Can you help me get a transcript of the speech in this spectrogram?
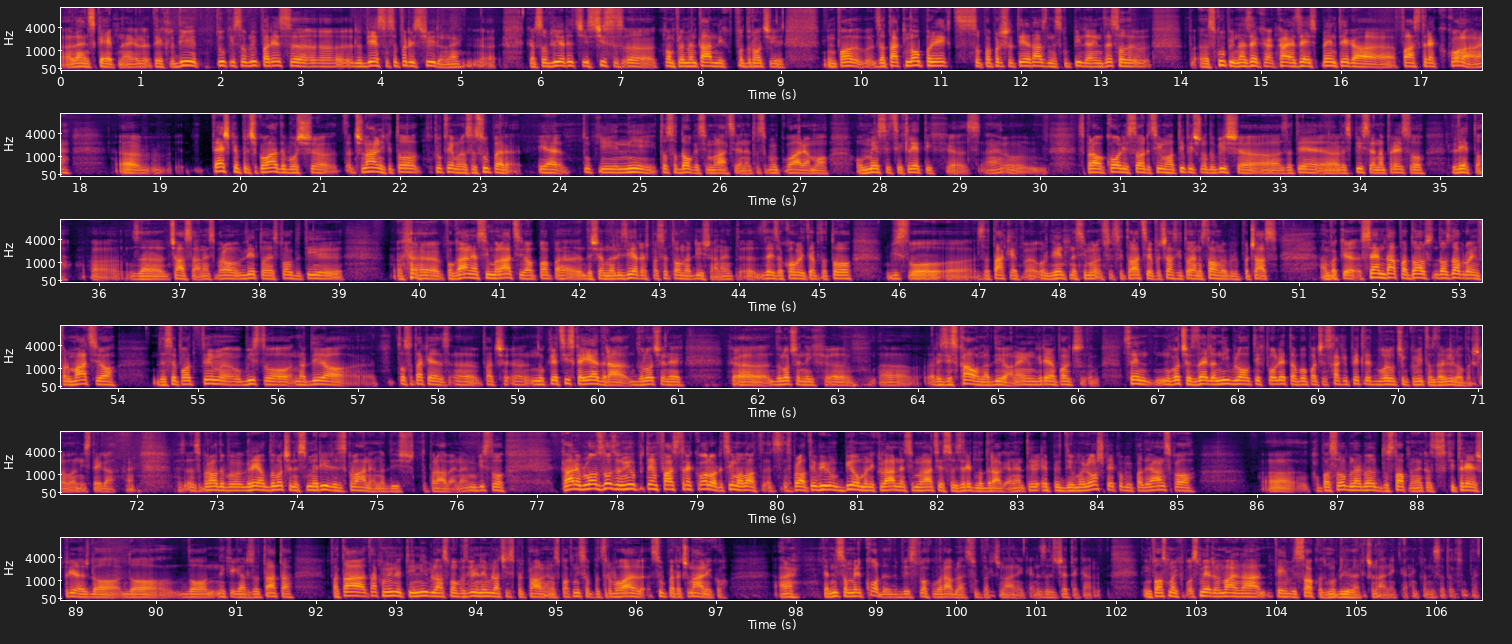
Eh, landscape ne, teh ljudi. Tukaj so bili pa res uh, ljudje, ki so se prvič videli, ne, ker so bili reči iz čisto komplementarnih področji. Pa, za tak nov projekt so pa prišle te razne skupine in zdaj so skupaj, ne, zdaj, kaj je zdaj izpen tega fast track kola. Ne, Težko je pričakovati, da boš računalnik, kljub temu, da so super, je tukaj ni, to so dolge simulacije, ne, to se mi pogovarjamo o mesecih, letih. Eh, Spravo, koli so, recimo, tipično dobiš uh, za te razpise naprej, so leto za časa. Spravo, leto je sploh, da ti. Poganja simulacijo, pa, pa da še analiziraš, pa se to narediš. Zdaj, za COVID, pa to v bistvu za take urgentne situacije, počasi to je enostavno, prepočasno ampak eh, vsem da pa dosti dobro informacijo, da se potem eh, v bistvu naredijo, to so take pač, nukleacijska jedra določenih. Določenih uh, uh, raziskav naredijo. Ne, grejo, pač, vse, mogoče zdaj, da ni bilo teh pol leta, bo pa čez kakih pet let bolj učinkovito zdravilo prišlo ven iz tega. Zapravo, da bo, grejo določene smeri raziskovanja, narediš prave. Ne, v bistvu, Kar je bilo zelo zanimivo pri tem fast track-olu, recimo, no, sprav, te biomolekularne simulacije so izredno drage. Ne, te epidemiološke, ko bi pa dejansko, uh, ko pa so bile bolj dostopne, ker hitreje prideš do, do, do nekega rezultata. Pa ta, ta komunity ni bila, smo gozvili, ni bila čisto pripravljena, sploh niso potrebovali super računalnikov ker niso imeli kode, da bi sploh uporabljali super računalnike za začetek. In pa smo jih usmerili malo na te visoko zmogljive računalnike, ki niso tako super.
